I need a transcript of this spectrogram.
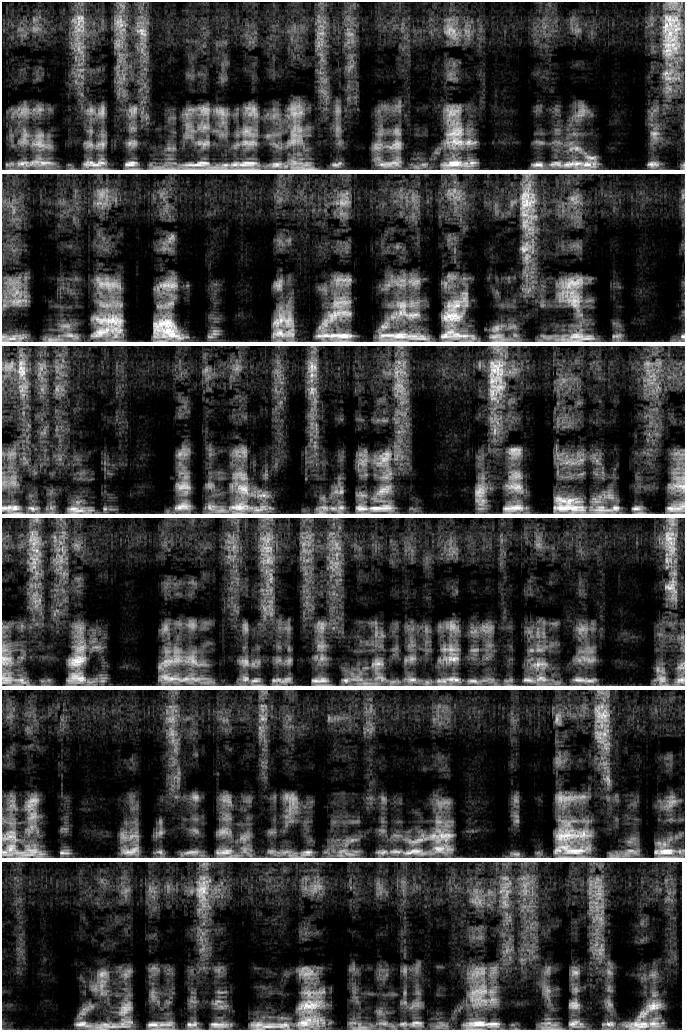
que le garantiza el acceso a una vida libre de violencias a las mujeres, desde luego que sí nos da pauta para poder, poder entrar en conocimiento de esos asuntos, de atenderlos y sobre todo eso, hacer todo lo que sea necesario para garantizarles el acceso a una vida libre de violencia a todas las mujeres, no solamente a la presidenta de Manzanillo, como lo aseveró la diputada, sino a todas. Colima tiene que ser un lugar en donde las mujeres se sientan seguras,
